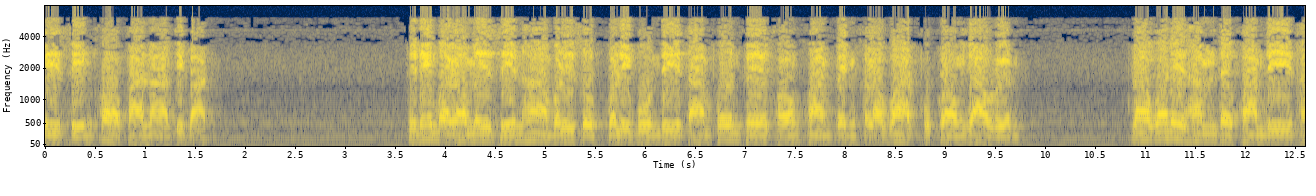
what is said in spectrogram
มีศีลข้อปานาติบัติทีนี้เมื่อเรามีศีลห้าบริสุทธิ์บริบูรณ์ดีตามพื้นเพของความเป็นฆราวาสผู้ครองย่าเรือน เราก็ได้ทำแต่ความดีท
